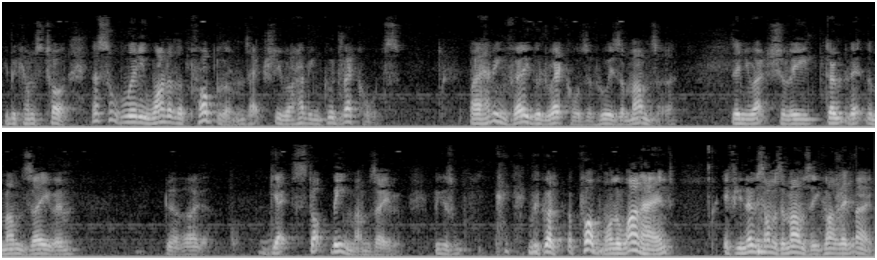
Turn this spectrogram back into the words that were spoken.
he becomes Torah. That's really one of the problems actually with having good records. By having very good records of who is a mamzer, then you actually don't let the mamzerim get stop being mamzerim because we've got a problem. On the one hand, if you know someone's a mamzer, you can't let it know.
